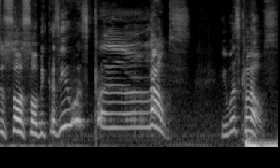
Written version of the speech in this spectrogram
One to Soso because he was close. He was close.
